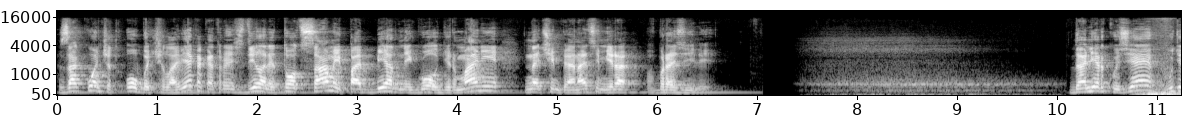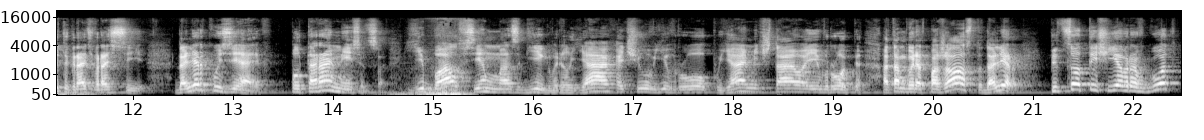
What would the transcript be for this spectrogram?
закончат оба человека, которые сделали тот самый победный гол Германии на чемпионате мира в Бразилии. Далер Кузяев будет играть в России. Далер Кузяев полтора месяца ебал всем мозги, говорил, я хочу в Европу, я мечтаю о Европе. А там говорят, пожалуйста, Далер, 500 тысяч евро в год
